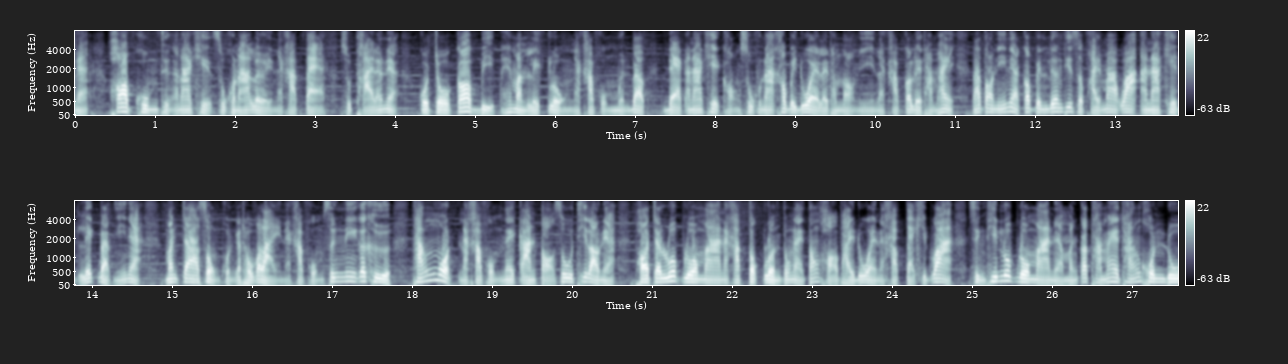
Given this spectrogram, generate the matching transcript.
เนี่ยครอบคลุมถึงอาณาเขตสุโคนะเลยนะครับแต่สุดท้ายแล้วเนี่ย โกโจก็บีบให้มันเล็กลงนะครับผมเหมือนแบบแดกอาณาเขตของซูคุนะเข้าไปด้วยอะไรทำนองนี้นะครับก็เลยทำให้ณตอนนี้เนี่ยก็เป็นเรื่องที่เซอร์ไพรส์มากว่าอาณาเขตเล็กแบบนี้เนี่ยมันจะส่งผลกระทบอะไรนะครับผมซึ่งนี่ก็คือทั้งหมดนะครับผมในการต่อสู้ที่เราเนี่ยพอจะรวบรวมมานะครับตกหล่นตรงไหนต้องขออภัยด้วยนะครับแต่คิดว่าสิ่งที่รวบรวมมาเนี่ยมันก็ทำให้ทั้งคนดู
